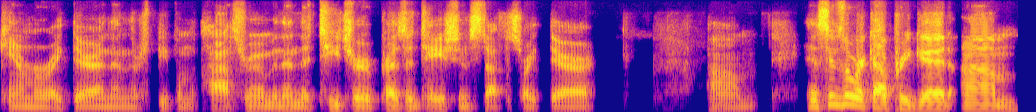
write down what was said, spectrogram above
camera right there. And then there's people in the classroom and then the teacher presentation stuff is right there. Um, it seems to work out pretty good. Um,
